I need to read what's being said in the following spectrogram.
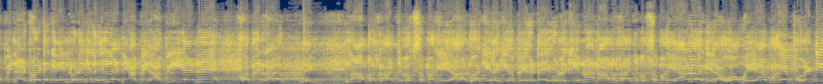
අපි නඩුවට ගේන්න ඕනේ කියලා ඉල්ලන්නේ. අපි අපි කියන්නේ හැම ර- දැන් නාමල් රාජපක්ෂ මගේ යාළුවා කියලා කියප එකට ඒගොල්ලෝ කියනවා නාමල් රාජපක්ෂ මගේ යාළුවා කියලා. ඔව් එයා මගේ පොලිටිකල්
